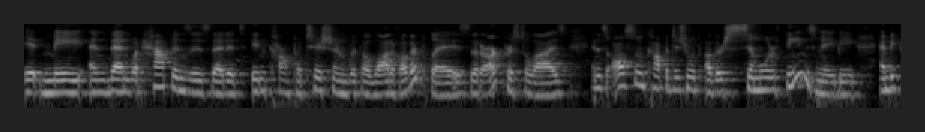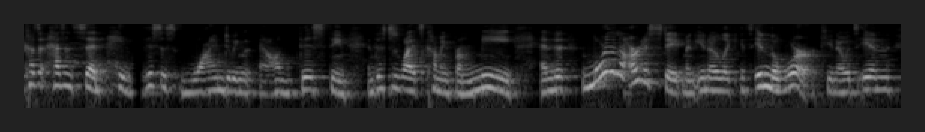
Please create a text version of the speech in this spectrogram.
it may and then what happens is that it's in competition with a lot of other plays that are crystallized and it's also in competition with other similar themes maybe. And because it hasn't said hey this is why i'm doing it on this theme and this is why it's coming from me and the, more than an artist statement you know like it's in the work you know it's in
